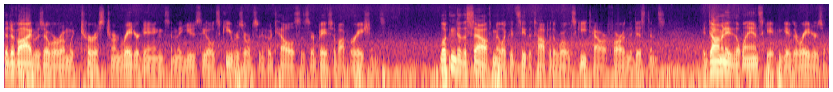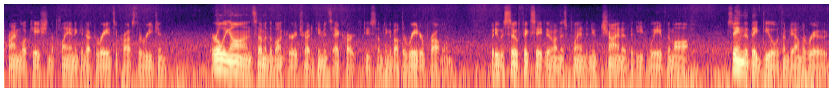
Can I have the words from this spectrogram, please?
The divide was overrun with tourist turned raider gangs, and they used the old ski resorts and hotels as their base of operations. Looking to the south, Miller could see the top of the World Ski Tower far in the distance. It dominated the landscape and gave the raiders a prime location to plan and conduct raids across the region. Early on, some in the bunker had tried to convince Eckhart to do something about the raider problem, but he was so fixated on his plan to nuke China that he'd waved them off, saying that they'd deal with them down the road,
